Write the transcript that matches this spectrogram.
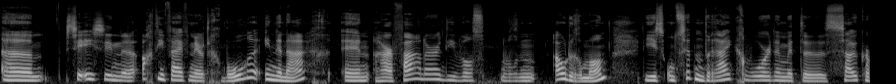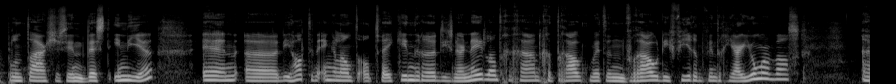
Um, ze is in uh, 1835 geboren in Den Haag. En haar vader die was, was een oudere man. Die is ontzettend rijk geworden met de suikerplantages in West-Indië. En uh, die had in Engeland al twee kinderen. Die is naar Nederland gegaan, getrouwd met een vrouw die 24 jaar jonger was. Uh,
